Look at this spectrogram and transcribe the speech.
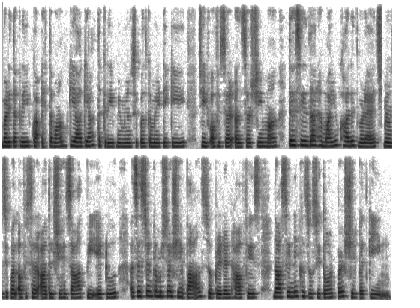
बड़ी तकरीब का अहतमाम किया गया। तकरीब में म्यूनसिपल कमेटी के chief officer Ansar Cheema, tehsildar Humayun Khalid Waraich municipal officer Adil Shahzad P A to assistant commissioner Shahbaz, superintendent Hafiz Nasir ने खसूसी तौर पर शिरकत की।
